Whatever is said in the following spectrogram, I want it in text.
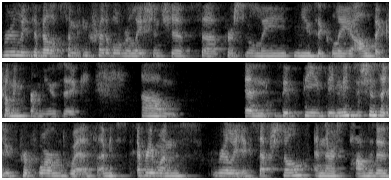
really developed some incredible relationships uh, personally, musically, all of it coming from music. Um, and the, the, the musicians that you've performed with, I mean, just everyone's really exceptional and there's positive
